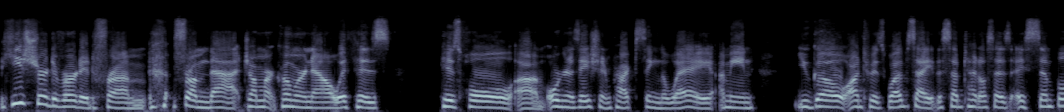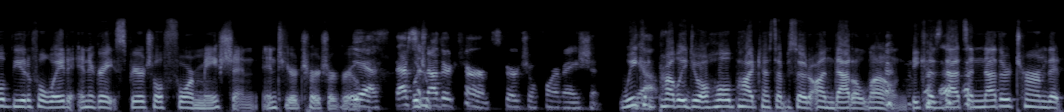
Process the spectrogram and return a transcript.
he's sure diverted from from that. John Mark Comer now with his his whole um, organization practicing the way. I mean, you go onto his website, the subtitle says a simple, beautiful way to integrate spiritual formation into your church or group. Yes, that's another term, spiritual formation. We yeah. could probably do a whole podcast episode on that alone because that's another term that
